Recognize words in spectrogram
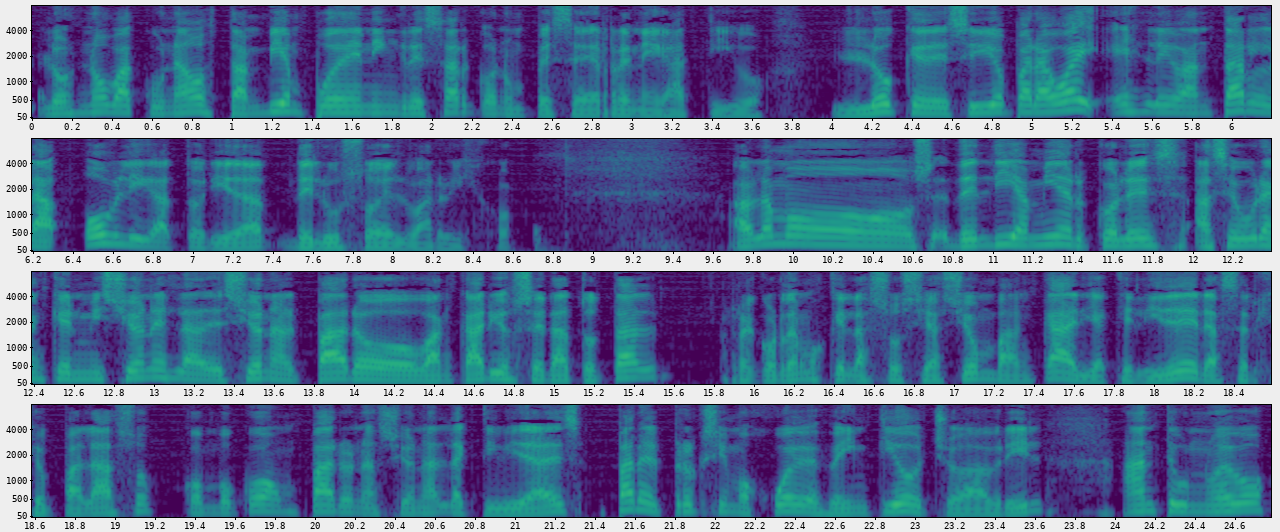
los no vacunados también pueden ingresar con un PCR negativo. Lo que decidió Paraguay es levantar la obligatoriedad del uso del barbijo. Hablamos del día miércoles, aseguran que en Misiones la adhesión al paro bancario será total. Recordemos que la asociación bancaria que lidera Sergio Palazzo convocó a un paro nacional de actividades para el próximo jueves 28 de abril ante un nuevo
